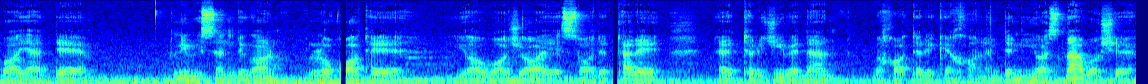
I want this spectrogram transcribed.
باید نویسندگان لغات یا واژه های ساده تر ترجیح بدن به خاطر که خواننده نیاز نباشه.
